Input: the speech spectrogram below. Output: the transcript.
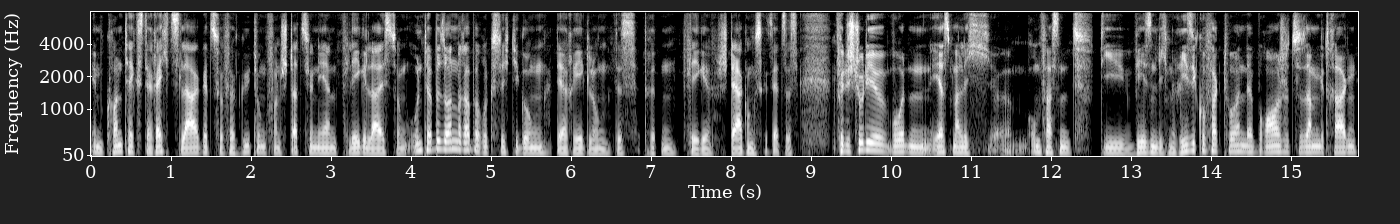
im Kontext der Rechtslage zur Vergütung von stationären Pflegeleistungen unter besonderer Berücksichtigung der Regelung des dritten Pflegestärkungsgesetzes. Für die Studie wurden erstmalig äh, umfassend die wesentlichen Risikofaktoren der Branche zusammengetragen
